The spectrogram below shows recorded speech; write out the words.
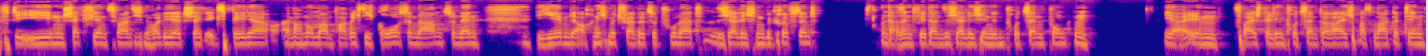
FDI, ein Check24, ein Holiday Check, Expedia, einfach nur mal ein paar richtig große Namen zu nennen, die jedem, der auch nicht mit Travel zu tun hat, sicherlich ein Begriff sind. Und da sind wir dann sicherlich in den Prozentpunkten ja im zweistelligen Prozentbereich, was Marketing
